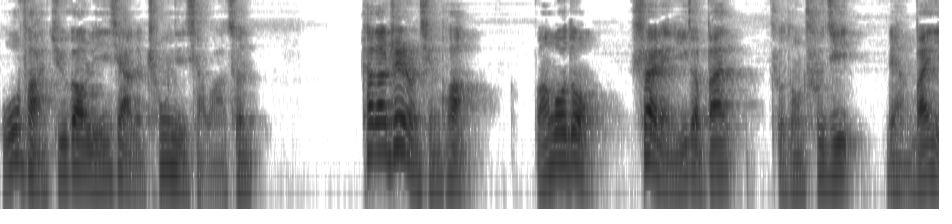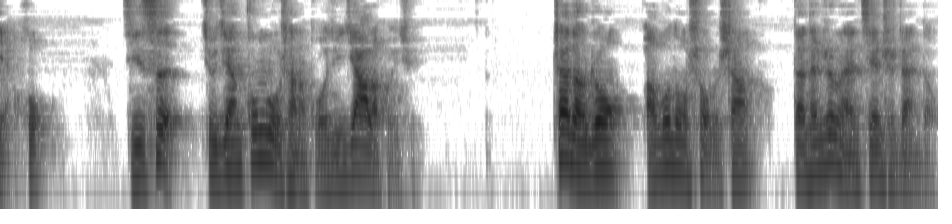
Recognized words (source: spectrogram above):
无法居高临下的冲进小洼村。看到这种情况，王国栋率领一个班主动出击，两班掩护，几次就将公路上的国军压了回去。战斗中，王国栋受了伤，但他仍然坚持战斗，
